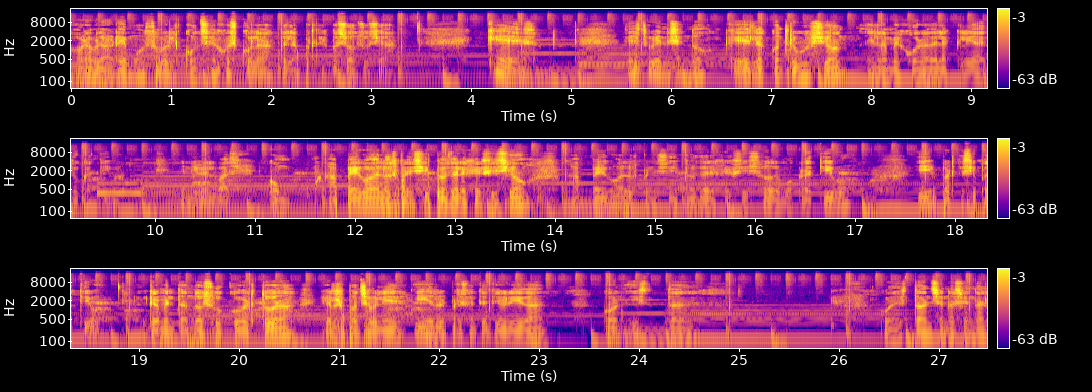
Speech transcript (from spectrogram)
Ahora hablaremos sobre el Consejo Escolar de la Participación Social. ¿Qué es? Esto viene siendo que es la contribución en la mejora de la calidad educativa en nivel básico, con apego a los principios del ejercicio, apego a los principios del ejercicio democrático y participativo, incrementando su cobertura y responsabilidad y representatividad con instancia, con instancia nacional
